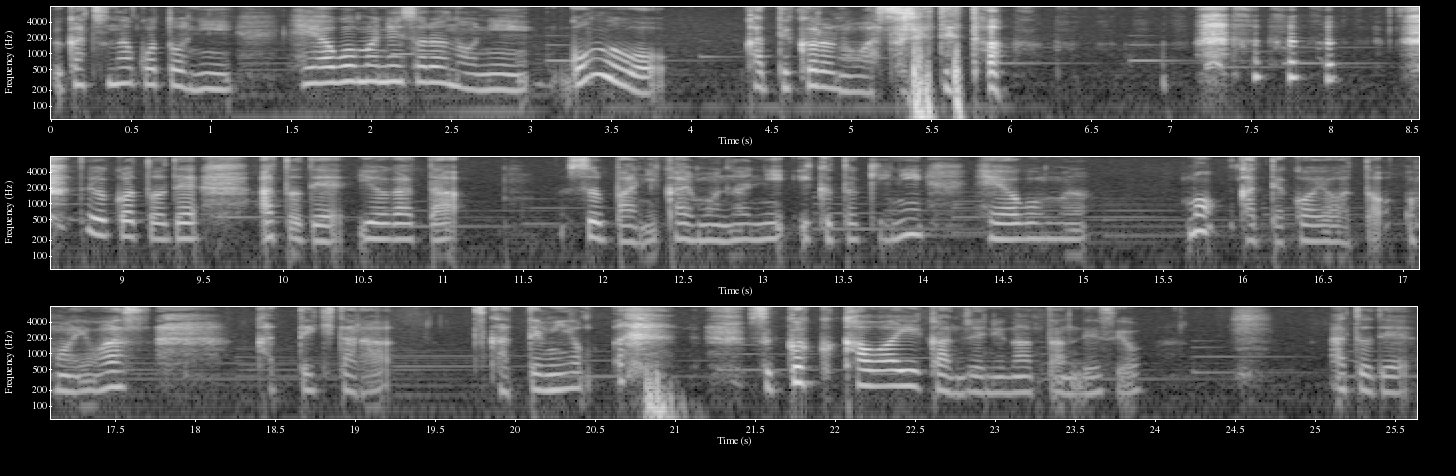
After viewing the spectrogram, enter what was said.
うかつなことにヘアゴムにするのにゴムを買ってくるの忘れてた。ということで後で夕方スーパーに買い物に行く時にヘアゴムも買ってこようと思います。買ってきたら使ってみよう。すっごく可愛い感じになったんですよ。後で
